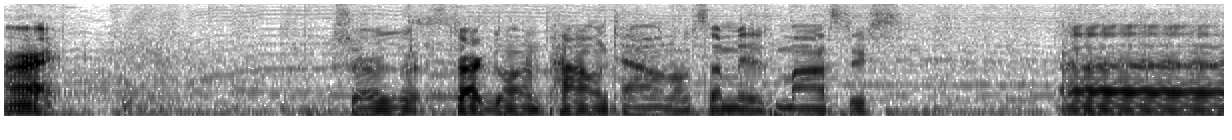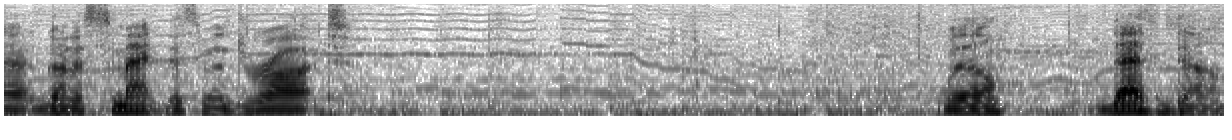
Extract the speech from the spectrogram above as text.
All right. So start going pound town on some of his monsters. Uh, gonna smack this drought. Well, that's dumb.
